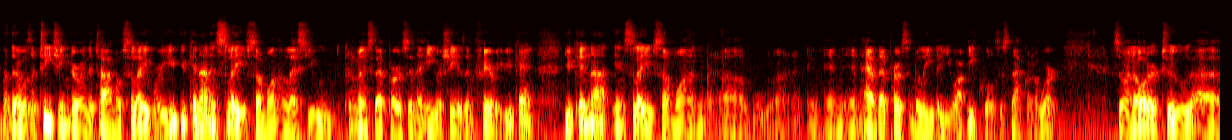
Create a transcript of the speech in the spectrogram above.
But there was a teaching during the time of slavery. You, you cannot enslave someone unless you convince that person that he or she is inferior. You can't. You cannot enslave someone uh, and, and, and have that person believe that you are equals. It's not going to work. So, in order to uh,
